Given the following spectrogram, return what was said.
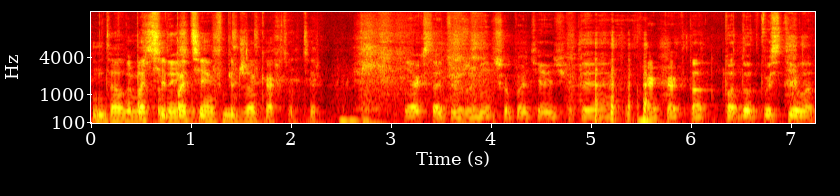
Да, На поте- потеем в пиджаках тут теперь. Я, кстати, уже меньше потею, что-то я как-то подотпустила.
